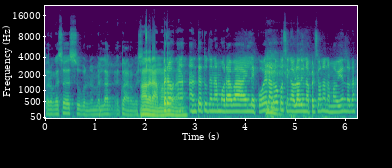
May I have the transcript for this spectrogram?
Pero que eso es súper, en verdad, eh, claro que sí. Más drama, Pero más drama. antes tú te enamorabas en la escuela, loco, sin hablar de una persona, nada más viéndola.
